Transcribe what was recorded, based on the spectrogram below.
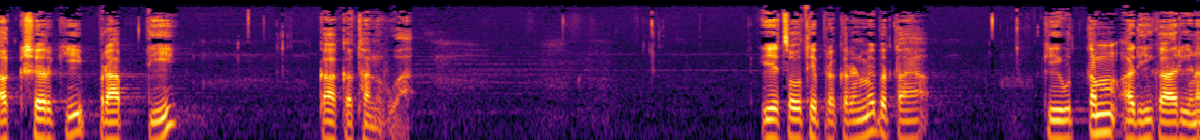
अक्षर की प्राप्ति का कथन हुआ। ये चौथे प्रकरण में बताया। कि उत्तम अधिकारिण।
